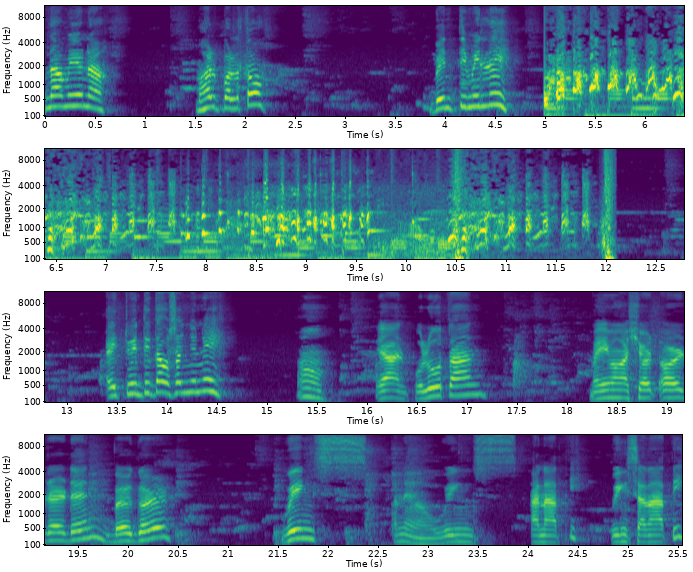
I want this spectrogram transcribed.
Ang dami yun ah. Mahal pala to. 20 mil eh. Ay, 20,000 yun eh. Oh. Yan, pulutan. May mga short order din. Burger. Wings. Ano yun? Wings anati. Wings anati.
